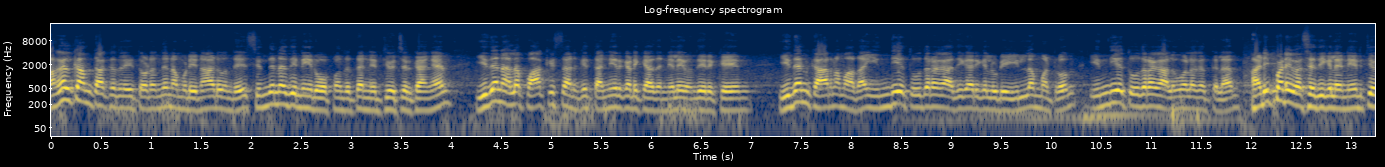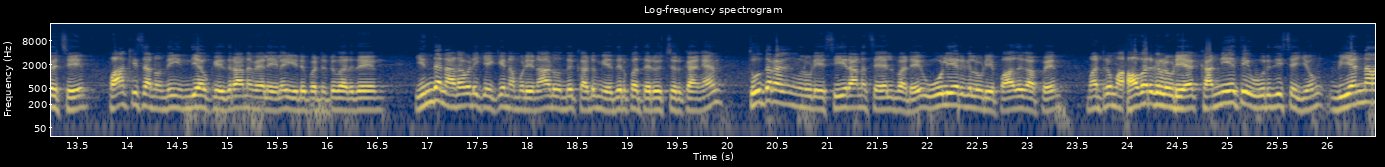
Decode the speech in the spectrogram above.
பகல்காம் தாக்குதலை தொடர்ந்து நம்முடைய நாடு வந்து சிந்து நதி நீர் ஒப்பந்தத்தை நிறுத்தி வச்சிருக்காங்க. இதனால பாகிஸ்தானுக்கு தண்ணீர் கிடைக்காத நிலை வந்து இருக்கு. இதன் காரணமாக தான் இந்திய தூதரக அதிகாரிகளுடைய இல்லம் மற்றும் இந்திய தூதரக அலுவலகத்தில் அடிப்படை வசதிகளை நிறுத்தி வச்சு பாகிஸ்தான் வந்து இந்தியாவுக்கு எதிரான வேலையில் ஈடுபட்டுட்டு வருது. இந்த நடவடிக்கைக்கு நம்முடைய நாடு வந்து கடும் எதிர்ப்பை தெரிவிச்சிருக்காங்க. தூதரகங்களுடைய சீரான செயல்பாடு ஊழியர்களுடைய பாதுகாப்பு மற்றும் அவர்களுடைய கண்ணியத்தை உறுதி செய்யும் வியன்னா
